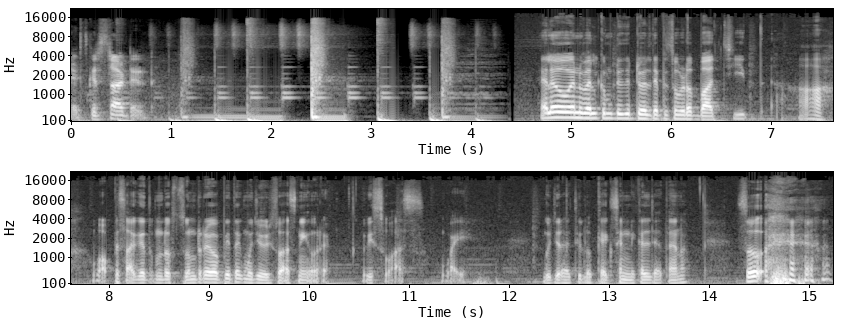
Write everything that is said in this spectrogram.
Let's get started. Hello and welcome to the twelfth episode of Baatcheet हाँ वापस आ गए तुम लोग सुन रहे हो अभी तक मुझे विश्वास नहीं हो रहा है विश्वास वाई गुजराती लोग का एक्सेंट निकल जाता है ना सो so,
